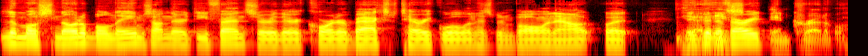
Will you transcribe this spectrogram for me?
the most notable names on their defense or their cornerbacks. Tariq Woolen has been balling out, but they've yeah, been a very incredible.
